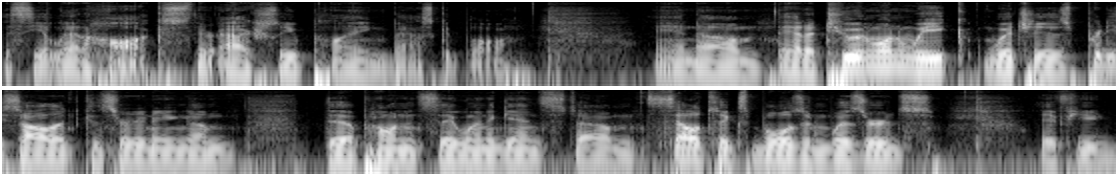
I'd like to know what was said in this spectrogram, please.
It's the Atlanta Hawks. They're actually playing basketball. And um, they had a two in one week, which is pretty solid considering um, the opponents they went against um, Celtics, Bulls, and Wizards. If you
